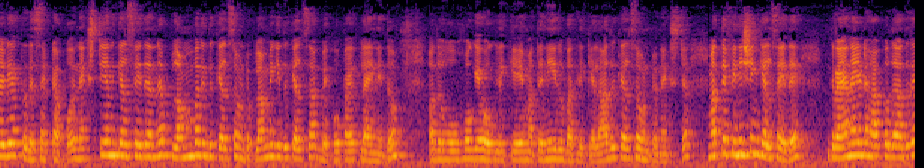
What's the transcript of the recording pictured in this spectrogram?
ರೆಡಿ ಆಗ್ತದೆ ಸೆಟಪ್ ನೆಕ್ಸ್ಟ್ ಏನ್ ಕೆಲಸ ಇದೆ ಅಂದ್ರೆ ಪ್ಲಂಬರ್ ಇದು ಕೆಲಸ ಉಂಟು. ಪ್ಲಂಬಿಂಗ್ ಇದು ಕೆಲಸ ಆಗ್ಬೇಕು ಪೈಪ್ ಲೈನ್ ಇದು. ಅದು ಹೊಗೆ ಹೋಗ್ಲಿಕ್ಕೆ, ಮತ್ತೆ ನೀರು ಬರ್ಲಿಕ್ಕೆ ಎಲ್ಲ. ಅದು ಕೆಲಸ ಉಂಟು ನೆಕ್ಸ್ಟ್ ಮತ್ತೆ ಫಿನಿಶಿಂಗ್ ಕೆಲಸ ಇದೆ. ಗ್ರಾನೈಟ್ ಹಾಕೋದಾದ್ರೆ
